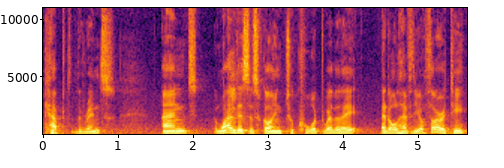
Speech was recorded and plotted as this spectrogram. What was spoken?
capped the rents, and while this is going to court, whether they at all have the authority,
